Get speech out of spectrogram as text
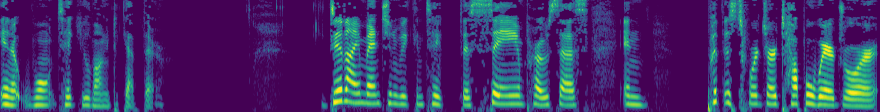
And it won't take you long to get there. Did I mention we can take the same process and put this towards our Tupperware drawer?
